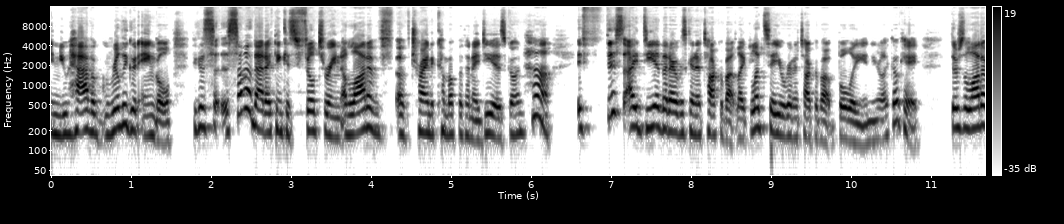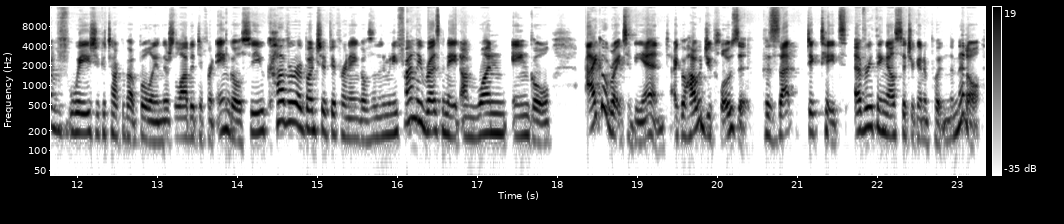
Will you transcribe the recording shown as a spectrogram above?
and you have a really good angle because some of that i think is filtering. A lot of of trying to come up with an idea is going huh if this idea that i was going to talk about like let's say you were going to talk about bullying and you're like okay there's a lot of ways you could talk about bullying. There's a lot of different angles. So you cover a bunch of different angles. And then when you finally resonate on one angle, I go right to the end. I go, how would you close it? Because that dictates everything else that you're going to put in the middle.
